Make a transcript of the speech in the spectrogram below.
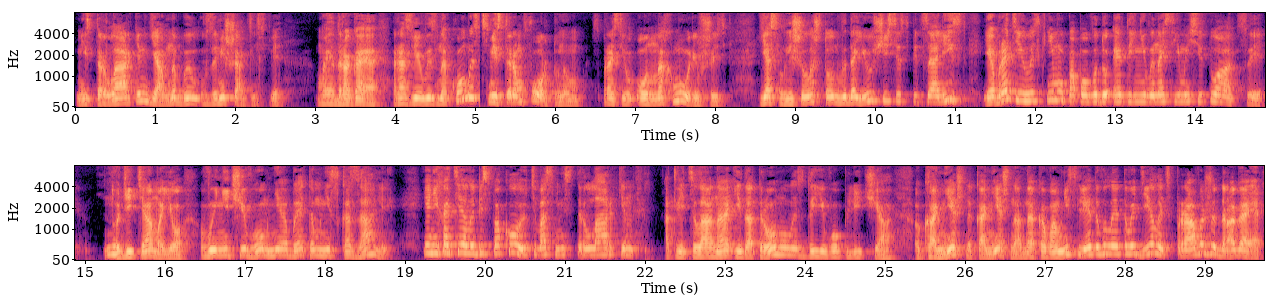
Мистер Ларкин явно был в замешательстве. «Моя дорогая, разве вы знакомы с мистером Фортуном?» – спросил он, нахмурившись. «Я слышала, что он выдающийся специалист и обратилась к нему по поводу этой невыносимой ситуации. «Но, дитя мое, вы ничего мне об этом не сказали. Я не хотела беспокоить вас, мистер Ларкин», — ответила она и дотронулась до его плеча. «Конечно, конечно, однако вам не следовало этого делать, право же, дорогая.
